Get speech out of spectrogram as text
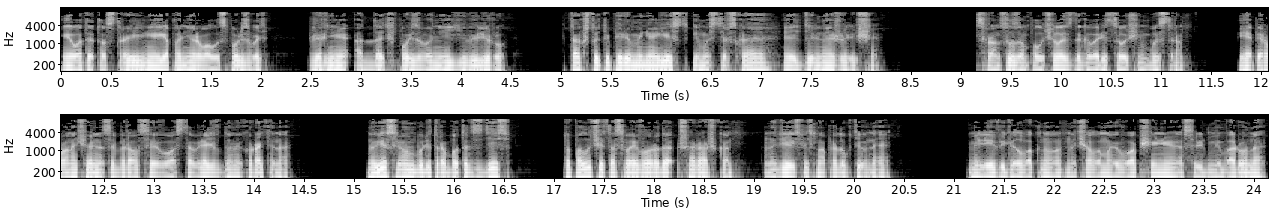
и вот это строение я планировал использовать, вернее, отдать в пользование ювелиру, так что теперь у меня есть и мастерская, и отдельное жилище. С французом получилось договориться очень быстро. Я первоначально собирался его оставлять в доме Куракина, но если он будет работать здесь, то получится своего рода шарашка, надеюсь, весьма продуктивная. Миле видел в окно начало моего общения с людьми барона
